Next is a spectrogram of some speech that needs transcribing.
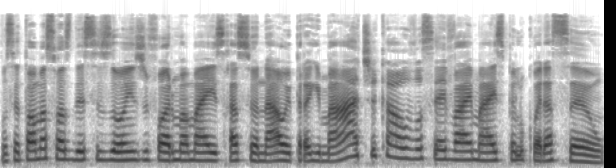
Você toma suas decisões de forma mais racional e pragmática ou você vai mais pelo coração?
